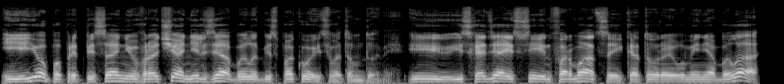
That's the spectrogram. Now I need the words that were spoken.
И ее по предписанию врача нельзя было беспокоить в этом доме. И, исходя из всей информации, которая у меня была,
